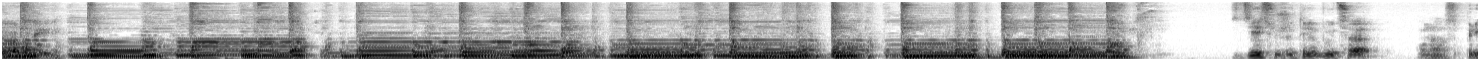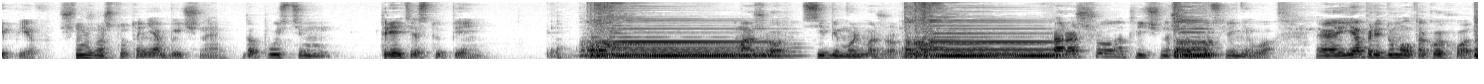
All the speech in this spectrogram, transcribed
Четвертый. Здесь уже требуется у нас припев. Нужно что-то необычное. Допустим, третья ступень. Мажор. Си бемоль мажор. Хорошо, отлично. Что после него? Э, я придумал такой ход.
